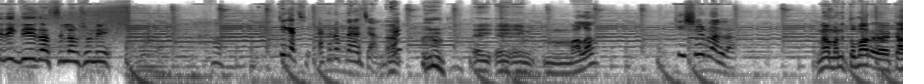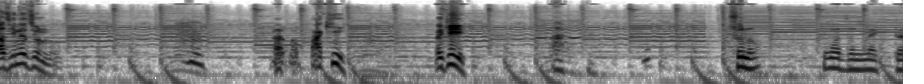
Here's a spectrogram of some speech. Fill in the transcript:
এদিক দিয়ে যাচ্ছিলাম শুনি। ঠিক আছে এখন আপনারা যান হ্যাঁ? এই এই এই মালা? কিসের মালা? না মানে তোমার কাজিনের জন্য। আ, পাখি। এ কি? শোনো তোমার জন্য একটা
